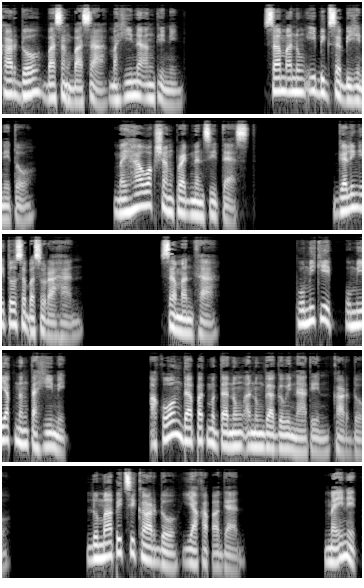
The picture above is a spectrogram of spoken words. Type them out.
Cardo, basang-basa, mahina ang tinig. Sam anong ibig sabihin ito? May hawak siyang pregnancy test. Galing ito sa basurahan. Samantha. Pumikit, umiyak ng tahimik. Ako ang dapat magtanong anong gagawin natin, Cardo. Lumapit si Cardo, yakap agad. Mainit.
